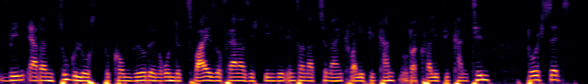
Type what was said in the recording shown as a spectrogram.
wen er dann zugelost bekommen würde in Runde 2, sofern er sich gegen den internationalen Qualifikanten oder Qualifikantin durchsetzt,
